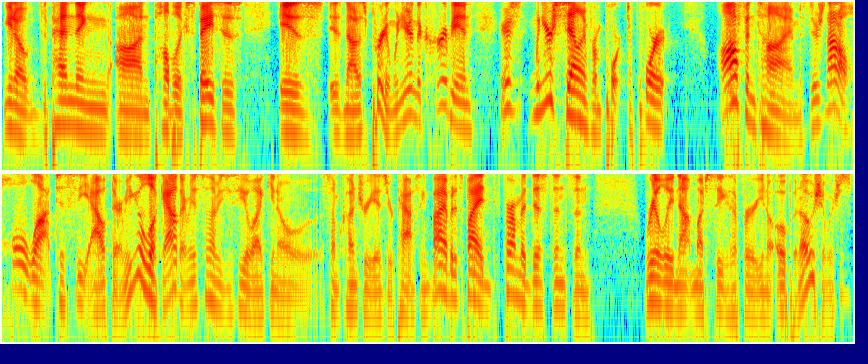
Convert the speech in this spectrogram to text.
you know, depending on public spaces, is is not as prudent. When you're in the Caribbean, here's when you're sailing from port to port, oftentimes there's not a whole lot to see out there. I mean, you can look out there. I mean, sometimes you see like you know some country as you're passing by, but it's by from a distance and really not much to see except for you know open ocean, which is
